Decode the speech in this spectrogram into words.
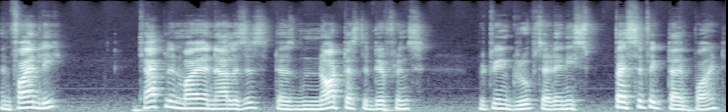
And finally, Kaplan-Meier analysis does not test the difference between groups at any specific time point.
